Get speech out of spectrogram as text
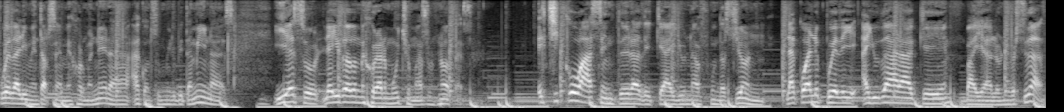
pueda alimentarse de mejor manera, a consumir vitaminas, y eso le ha ayudado a mejorar mucho más sus notas. El chico A se entera de que hay una fundación, la cual le puede ayudar a que vaya a la universidad,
